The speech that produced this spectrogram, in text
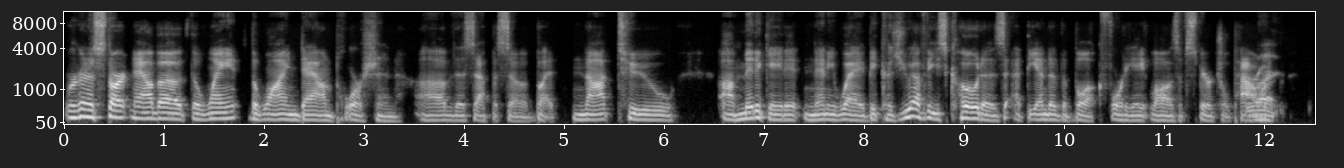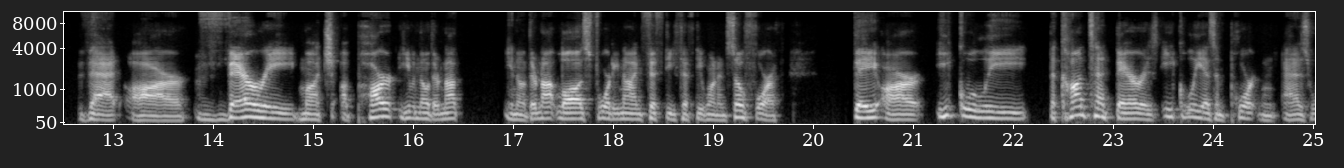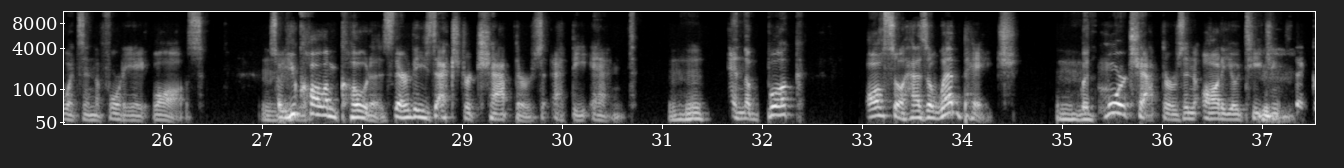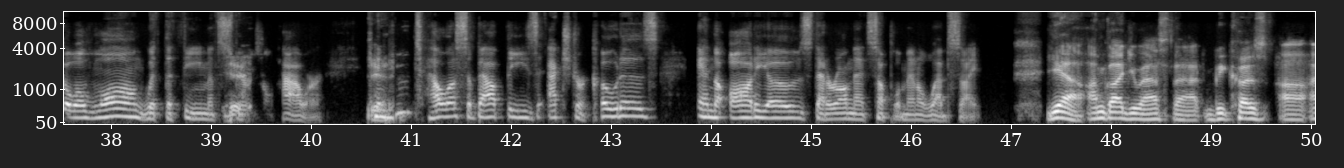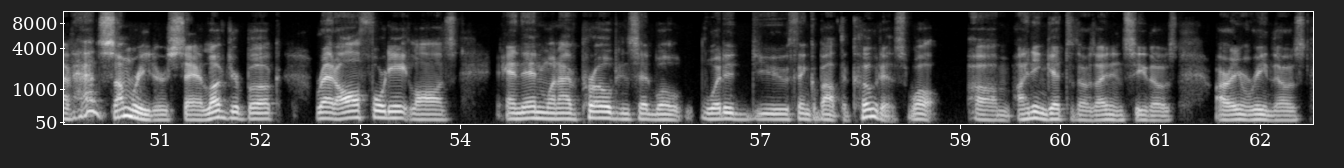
We're going to start now the the wind the wind down portion of this episode, but not to uh, mitigate it in any way because you have these codas at the end of the book, Forty Eight Laws of Spiritual Power. Right that are very much apart, even though they're not, you know, they're not laws 49, 50, 51, and so forth. They are equally, the content there is equally as important as what's in the 48 laws. Mm-hmm. So you mm-hmm. call them codas. They're these extra chapters at the end. Mm-hmm. And the book also has a web page mm-hmm. with more chapters and audio teachings that go along with the theme of spiritual yeah. power. Can yeah. you tell us about these extra codas and the audios that are on that supplemental website? Yeah, I'm glad you asked that because uh, I've had some readers say, I loved your book, read all 48 laws. And then when I've probed and said, Well, what did you think about the codas? Well, um, I didn't get to those. I didn't see those or I didn't read those.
